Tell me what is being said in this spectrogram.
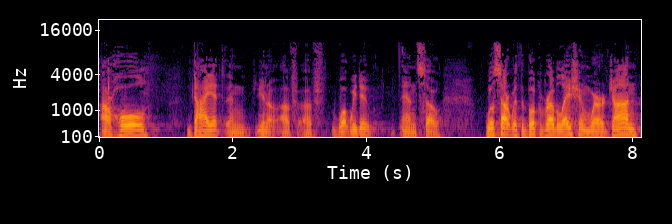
our whole diet and, you know, of, of what we do. And so, We'll start with the book of Revelation where John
